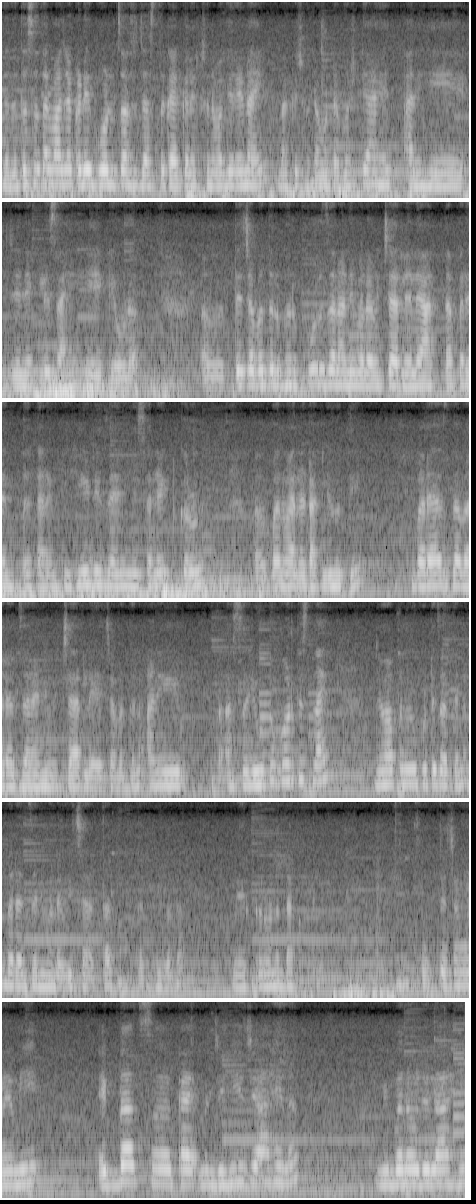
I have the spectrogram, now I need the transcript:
तर तसं तर माझ्याकडे गोल्डचं असं जास्त काय कलेक्शन वगैरे नाही. बाकी छोट्या मोठ्या गोष्टी आहेत. आणि हे जे नेकलेस आहे हे एक एवढं. त्याच्याबद्दल भरपूर जणांनी मला विचारलेलं आहे आत्तापर्यंत कारण की ही डिझाईन मी सिलेक्ट करून बनवायला टाकली होती. बऱ्याचदा बऱ्याच जणांनी विचारलं याच्याबद्दल. आणि असं यूट्यूबवरतीच नाही. जेव्हा पण मी कुठे जाते ना बऱ्याच जणी मला विचारतात. तर हे बघा वेअर करूनच दाखवते. सो त्याच्यामुळे मी एकदाच काय म्हणजे ही जे आहे ना मी बनवलेलं आहे.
